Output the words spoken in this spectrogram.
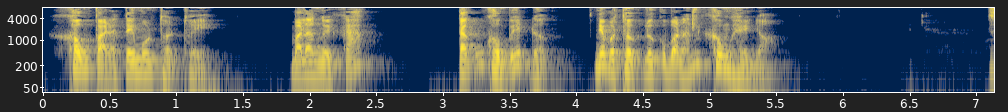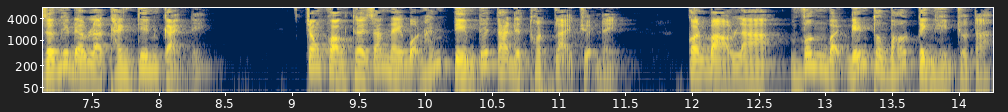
không phải là Tây Môn Thuận Thủy, mà là người khác. Ta cũng không biết được, nhưng mà thực lực của bọn hắn không hề nhỏ. Dường như đều là thành tiên cảnh đấy. Trong khoảng thời gian này bọn hắn tìm tới ta để thuật lại chuyện này. Còn bảo là vâng bệnh đến thông báo tình hình cho ta.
